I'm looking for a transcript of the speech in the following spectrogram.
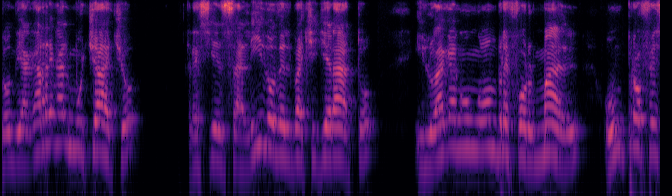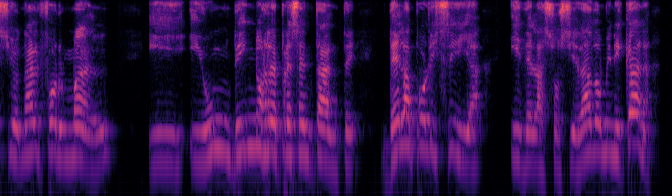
donde agarren al muchacho recién salido del bachillerato y lo hagan un hombre formal, un profesional formal y, y un digno representante de la policía y de la sociedad dominicana.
